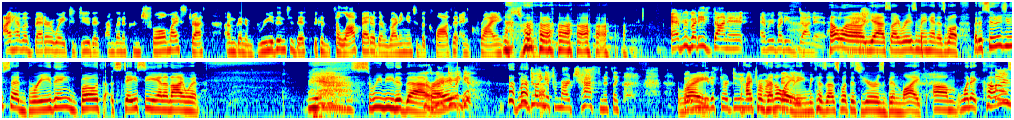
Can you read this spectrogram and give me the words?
I have a better way to do this. I'm going to control my stress. I'm going to breathe into this because it's a lot better than running into the closet and crying Everybody's done it. Everybody's done it. Hello. Okay? Yes, I raised my hand as well. But as soon as you said breathing, both Stacy and I went, Yes, we needed that, right? We're doing, it, we're doing it from our chest, and it's like, right. we need to start doing hyperventilating because that's what this year has been like. Um, when it comes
